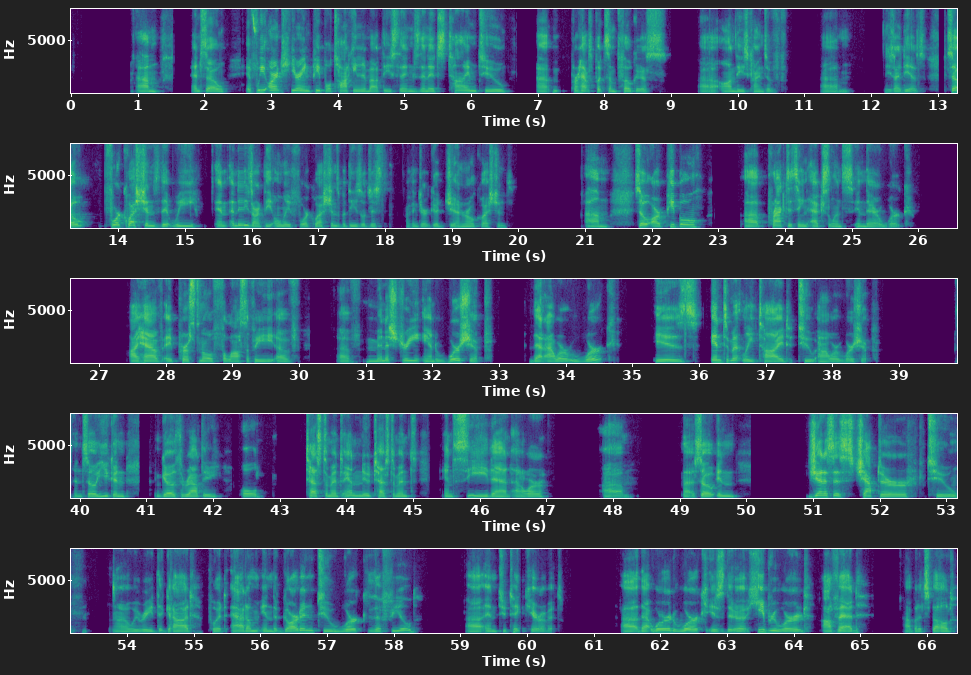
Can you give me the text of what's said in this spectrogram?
Um, And so, if we aren't hearing people talking about these things, then it's time to uh, perhaps put some focus uh, on these kinds of um, these ideas. So, four questions that we and and these aren't the only four questions, but these will just I think they're good general questions. Um, so, are people uh, practicing excellence in their work? I have a personal philosophy of of ministry and worship that our work is intimately tied to our worship. And so you can go throughout the Old Testament and New Testament and see that our um, uh, so in Genesis chapter 2, uh, we read that God put Adam in the garden to work the field uh, and to take care of it. Uh, that word work is the Hebrew word aved, uh, but it's spelled,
